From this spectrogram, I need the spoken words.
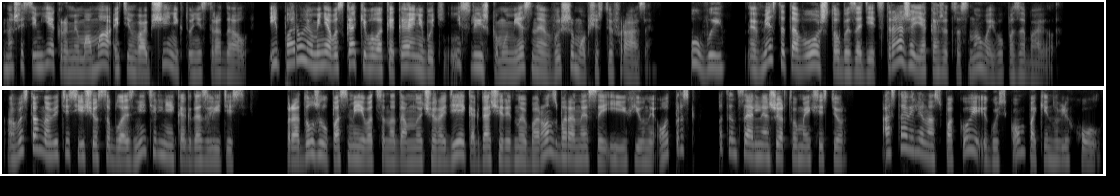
В нашей семье, кроме мама, этим вообще никто не страдал. И порой у меня выскакивала какая-нибудь не слишком уместная в высшем обществе фраза. Увы, вместо того, чтобы задеть стража, я, кажется, снова его позабавила. «Вы становитесь еще соблазнительнее, когда злитесь», продолжил посмеиваться надо мной чародей, когда очередной барон с баронессой и их юный отпрыск, потенциальная жертва моих сестер, оставили нас в покое и гуськом покинули холл.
